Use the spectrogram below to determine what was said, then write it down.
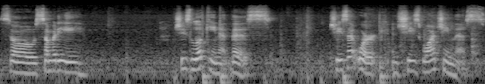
So somebody, she's looking at this. She's at work and she's watching this.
